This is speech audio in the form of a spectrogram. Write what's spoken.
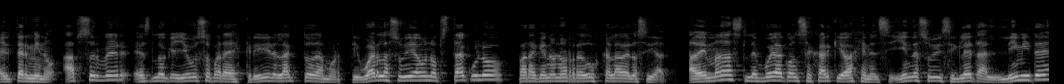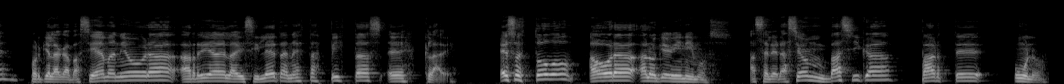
El término absorber es lo que yo uso para describir el acto de amortiguar la subida de un obstáculo para que no nos reduzca la velocidad. Además, les voy a aconsejar que bajen el sillín de su bicicleta al límite, porque la capacidad de maniobra arriba de la bicicleta en estas pistas es clave. Eso es todo, ahora a lo que vinimos. Aceleración básica, parte 1.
